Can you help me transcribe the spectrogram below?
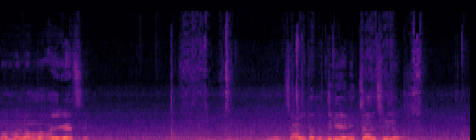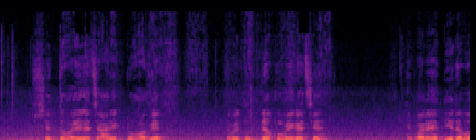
লম্বা লম্বা হয়ে গেছে। চালটা তো বিরিয়ানির চাল ছিল। সেদ্ধ হয়ে গেছে, আর একটু হবে। তবে দুধটা কমে গেছে। এবারে দিয়ে দেবো,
